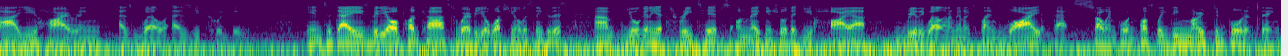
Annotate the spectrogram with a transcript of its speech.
Are you hiring as well as you could be? In today's video or podcast, wherever you're watching or listening to this, um, you're going to get three tips on making sure that you hire really well. And I'm going to explain why that's so important, possibly the most important thing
